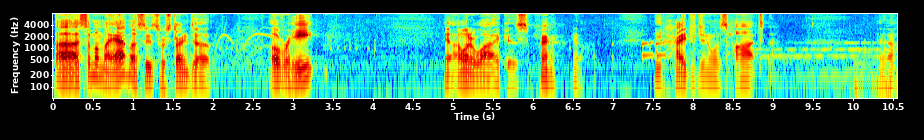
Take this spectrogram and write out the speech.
Uh, some of my Atmos suits were starting to overheat. Yeah, I wonder why, because, you know, the hydrogen was hot. You know,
